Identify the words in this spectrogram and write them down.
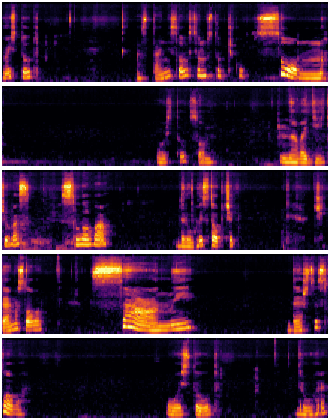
Ось тут. Останнє слово в цьому стопчику сом. Ось тут сом. Наведіть у вас слова. Другий стопчик. Читаємо слово. Сани. Де ж це слово? Ось тут. Друге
